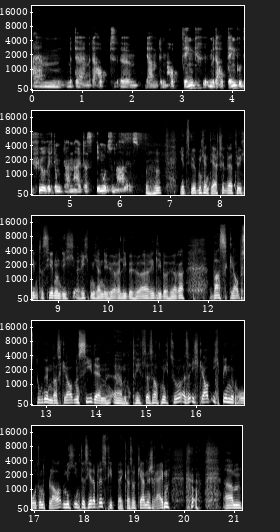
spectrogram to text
ähm, mit der, mit der Haupt, ähm, ja, mit dem Hauptdenk, mit der Hauptdenk- und Fühlrichtung dann halt das Emotionale ist. Mhm. Jetzt würde mich an der Stelle natürlich interessieren und ich richte mich an die Hörer, liebe Hörerin, liebe Hörer. Was glaubst du denn, was glauben Sie denn? Ähm, trifft das auf mich zu? Also ich glaube, ich bin rot und blau. Mich interessiert aber das Feedback. Also gerne schreiben ähm,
